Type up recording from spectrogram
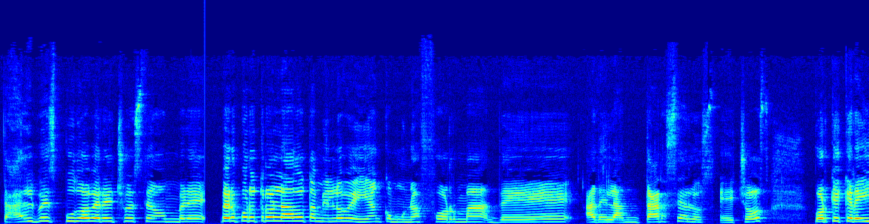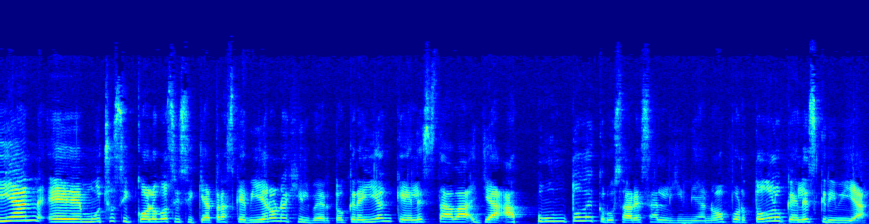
tal vez pudo haber hecho este hombre, pero por otro lado también lo veían como una forma de adelantarse a los hechos, porque creían eh, muchos psicólogos y psiquiatras que vieron a Gilberto, creían que él estaba ya a punto de cruzar esa línea, ¿no? Por todo lo que él escribía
